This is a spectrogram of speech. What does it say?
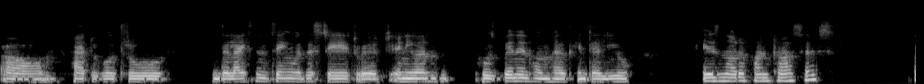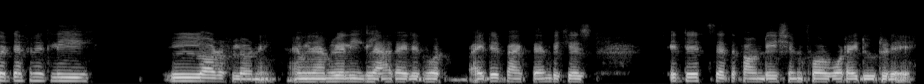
um, had to go through the licensing with the state, which anyone who's been in home health can tell you is not a fun process, but definitely a lot of learning. I mean, I'm really glad I did what I did back then because it did set the foundation for what I do today.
